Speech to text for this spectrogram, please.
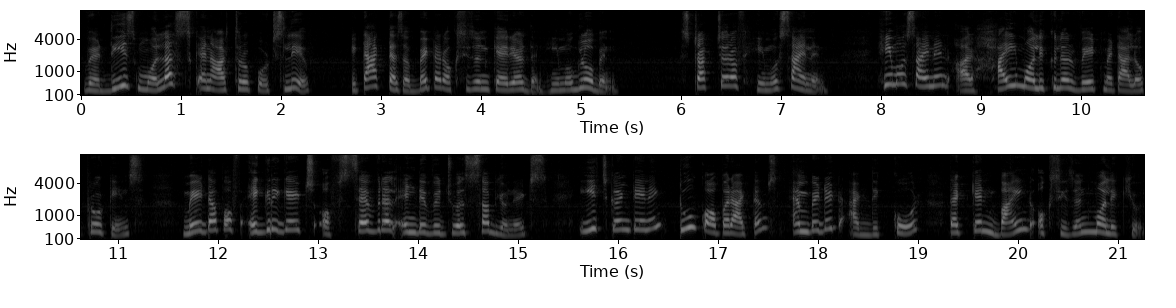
where these mollusks and arthropods live, it acts as a better oxygen carrier than hemoglobin. Structure of hemocyanin Hemocyanin are high molecular weight metalloproteins made up of aggregates of several individual subunits each containing two copper atoms embedded at the core that can bind oxygen molecule.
